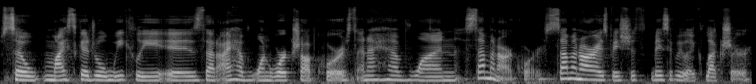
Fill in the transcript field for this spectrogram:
so my schedule weekly is that I have one workshop course and I have one seminar course. Seminar is basically like lecture.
